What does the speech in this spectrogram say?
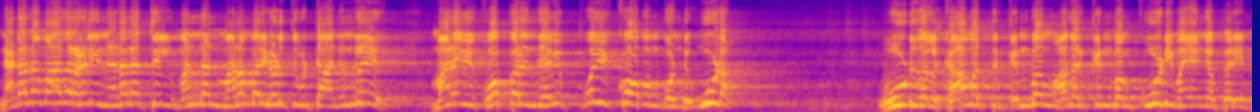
நடனமாதர்களின் நடனத்தில் மன்னன் மனம் பறிகொடுத்து விட்டான் என்று மனைவி கோப்பெருந்தேவி பொய் கோபம் கொண்டு ஊடல் ஊடுதல் காமத்துக்கின்பம் அதற்கின்பம் கூடி மயங்க பெறின்.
